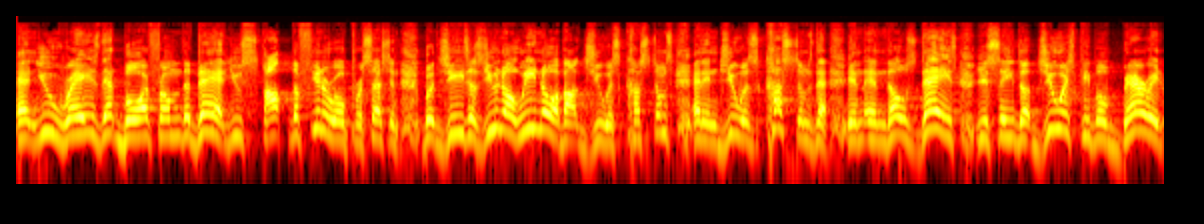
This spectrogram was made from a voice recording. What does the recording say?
and you raised that boy from the dead. You stopped the funeral procession. But Jesus, you know, we know about Jewish customs, and in Jewish customs, that in, in those days, you see, the Jewish people buried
